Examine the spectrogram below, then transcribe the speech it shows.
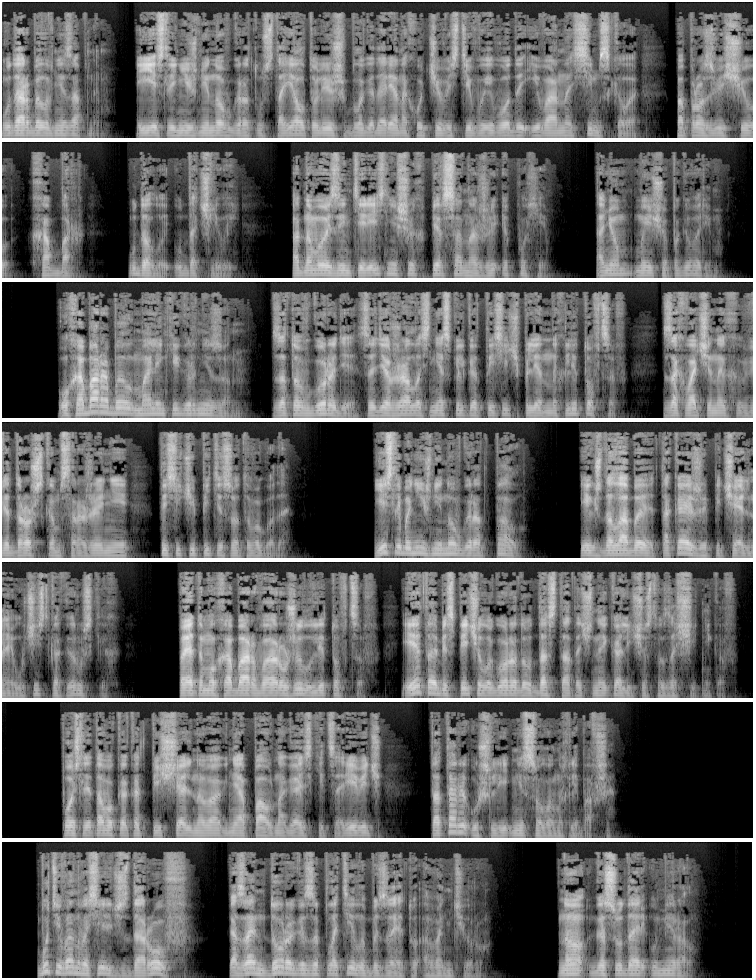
Удар был внезапным, и если Нижний Новгород устоял, то лишь благодаря находчивости воеводы Ивана Симского по прозвищу Хабар, удалой, удачливый, одного из интереснейших персонажей эпохи. О нем мы еще поговорим. У Хабара был маленький гарнизон, зато в городе содержалось несколько тысяч пленных литовцев, захваченных в Ведрожском сражении 1500 года. Если бы Нижний Новгород пал, их ждала бы такая же печальная участь, как и русских. Поэтому Хабар вооружил литовцев, и это обеспечило городу достаточное количество защитников. После того, как от пищального огня пал Нагайский царевич, татары ушли несолоно хлебавши. Будь Иван Васильевич здоров, Казань дорого заплатила бы за эту авантюру. Но государь умирал,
